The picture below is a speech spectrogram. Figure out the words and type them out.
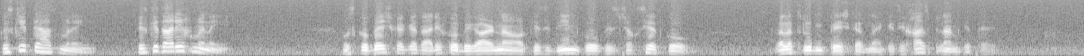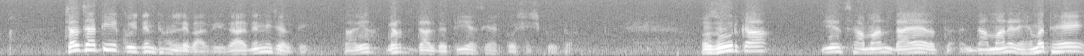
کس کے اتہاس میں نہیں ہے؟ کس کی تاریخ میں نہیں ہے؟ اس کو پیش کر کے تاریخ کو بگاڑنا اور کسی دین کو، کسی شخصیت کو غلط روپ میں پیش کرنا، کسی خاص پلان کے تحت۔ چل جاتی ہے کچھ دن دھان لے بازی، زیادہ دن نہیں چلتی۔ تاریخ گرد ڈال دیتی ہے ایسی ہر کوشش کے اوپر۔ حضور کا یہ سامان دائر دامان رحمت ہے،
